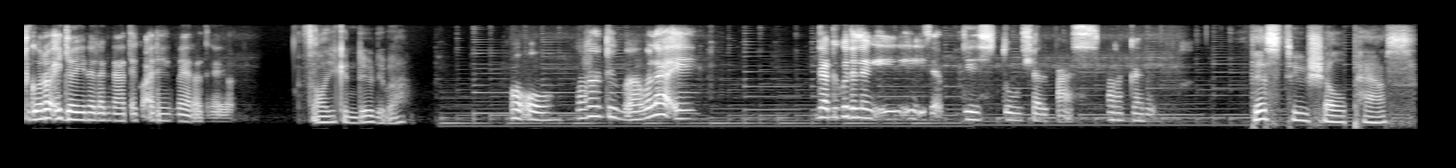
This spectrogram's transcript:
Siguro enjoy na lang natin kung ano yung meron ngayon. That's all you can do, di ba? Oo. Parang di ba? Wala eh. Gago ko na lang this too shall pass. Parang ganun. This too shall pass,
